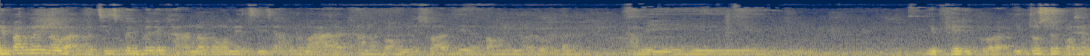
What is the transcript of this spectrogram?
नेपालमै नभएको चिज कोही पनि खान नपाउने चिज हाम्रोमा आएर खान पाउने स्वाद लिन पाउने भएको हुँदा हामी यो फेरि दोस्रो पसल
